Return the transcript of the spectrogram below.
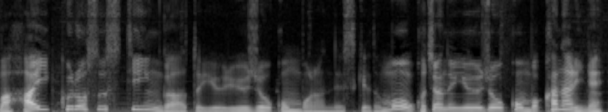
まあ、ハイクロススティンガーという友情コンボなんですけども、こちらの友情コンボかなりね、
